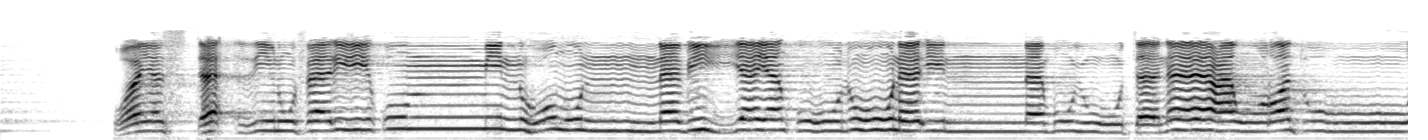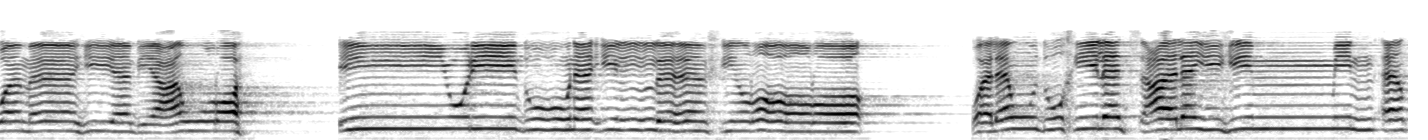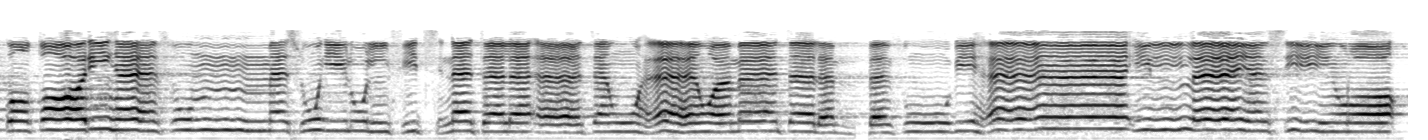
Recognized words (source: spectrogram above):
ويستأذن فريق منهم النبي يقولون إن بيوتنا عورة وما هي بعورة إن يريدون إلا فرارا ولو دخلت عليهم من أقطارها ثم سئلوا الفتنة لآتوها وما تلبثوا بها إلا يسيرا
